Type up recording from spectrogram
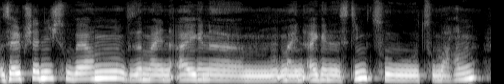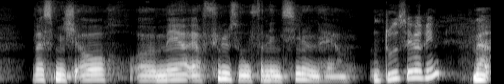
selbstständig zu werden, mein, eigene, mein eigenes Ding zu, zu machen, was mich auch äh, mehr erfüllt, so von den Zielen her. Und du, Severin? Ja,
